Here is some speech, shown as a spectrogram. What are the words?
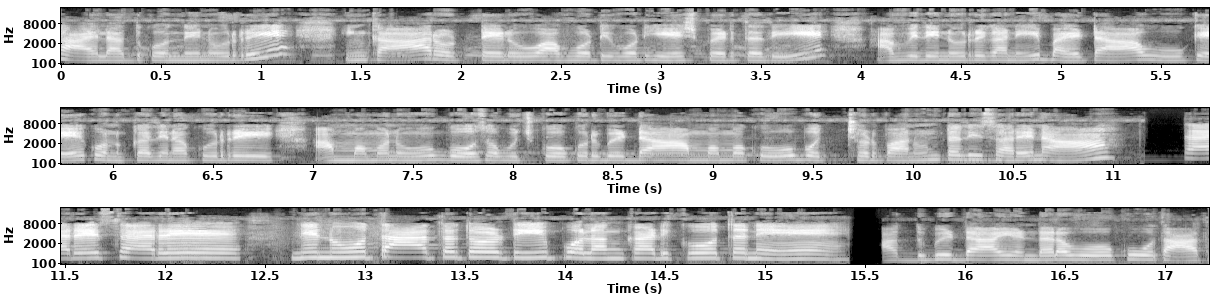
ఛాయలు అద్దుకొని తినుర్రి. ఇంకా రొట్టెలు అవోటి ఇవోటి చేసి పెడుతుంది. అవి తినుర్రి కానీ బయట ఊకే కొనుక్క తినకుర్రి. అమ్మమ్మను గోస పుచ్చుకోకురు బిడ్డ అమ్మమ్మకు బొచ్చడు పని ఉంటది సరేనా? సరే సరే. నేను తాతతోటి పొలం కాడికోతనే అద్దు బిడ్డ ఎండల ఓకు. తాత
